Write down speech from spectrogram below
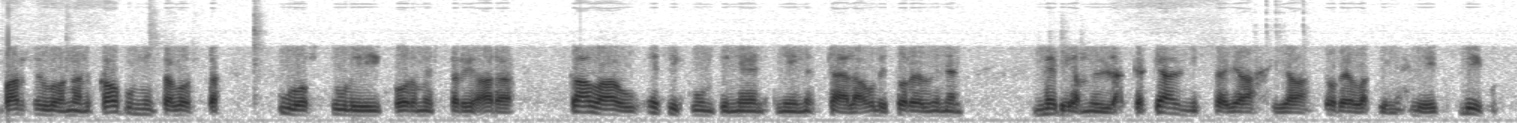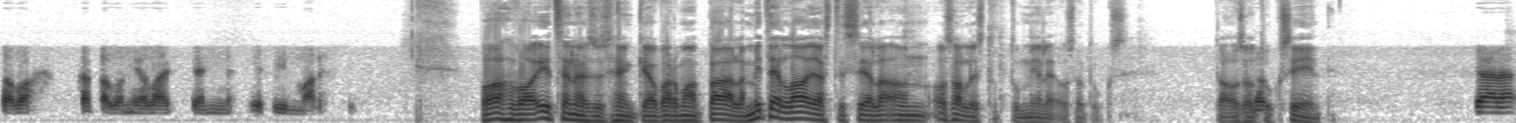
Barcelonan kaupungintalosta ulos tuli pormestari Ara Kalau esikuntineen, niin täällä oli todellinen mediamylläkkä käynnissä ja, ja todellakin liikuttava katalonialaisten esimarssi. Vahvaa itsenäisyyshenkeä varmaan päällä. Miten laajasti siellä on osallistuttu mielenosoituksiin tai osoituksiin? No, täällä,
